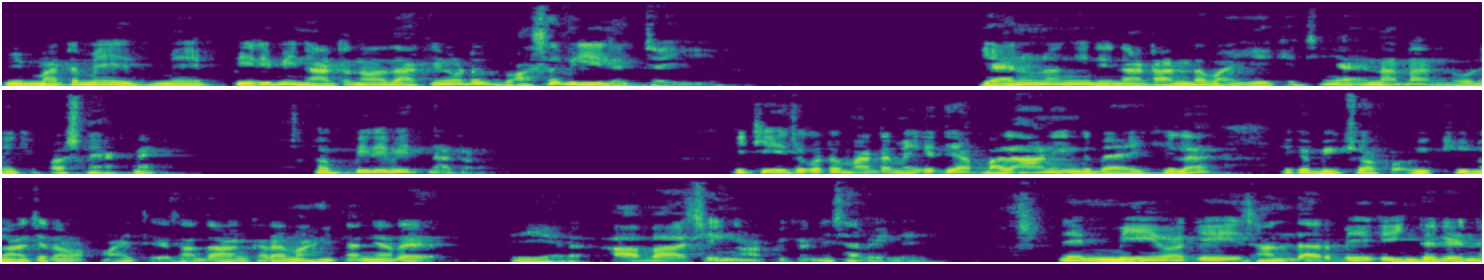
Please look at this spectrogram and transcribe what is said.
මේ මට මේ මේ පිරිමි නටනවා දකින්නකොට වසවිලි ලැජ්ජයි. ගෑනු නම් ඉන්නේ නටන්නමයි. ඒක ඉතින් නටන්න ඕනේ ඒක ප්‍රශ්නයක් නැහැ. පිරිමිත් නටනවා. ඉතින් එතකොට මට මේක දිහා බලාගෙන ඉන්න බෑයි කියලා ඒක භික්ෂුවක් වික්ෂුණාචරමක් මෛත්‍රිය සඳහන් කරා මම හිතන්නේ අර ඒ අර ආభాෂයෙන් අපි කන්නේ සැවෙන්නේ. දැන් මේ වගේ સંદર્ભයක ඉඳගෙන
